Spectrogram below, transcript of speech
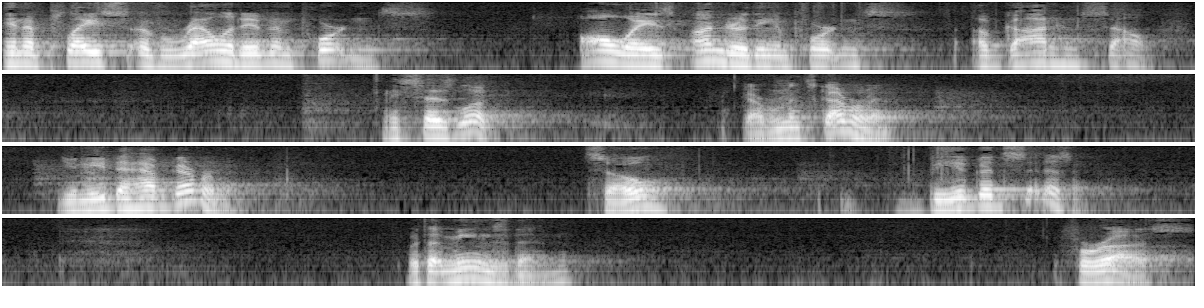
in a place of relative importance always under the importance of God Himself. He says, look, government's government. You need to have government. So, be a good citizen. What that means then, for us,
